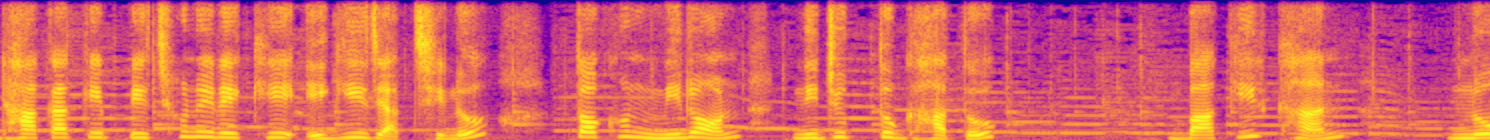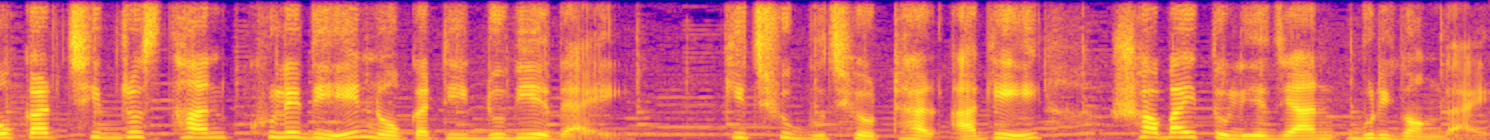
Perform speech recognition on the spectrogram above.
ঢাকাকে পেছনে রেখে এগিয়ে যাচ্ছিল, তখন মিরন, নিযুক্ত ঘাতক বাকির খান নৌকার ছিদ্রস্থান খুলে দিয়ে নৌকাটি ডুবিয়ে দেয়। কিছু বুঝে ওঠার আগেই সবাই তলিয়ে যান বুড়িগঙ্গায়।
